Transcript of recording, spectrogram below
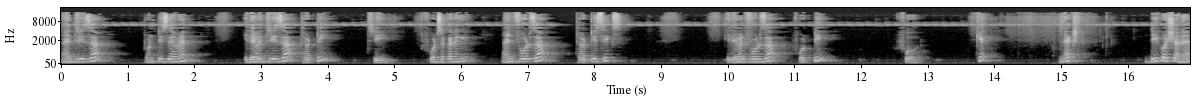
नाइन थ्री ज़ा ट्वेंटी सेवन, इलेवन थ्री ज़ा थर्टी थ्री। फोर से करेंगे। नाइन फोर ज़ा थर्टी सिक्स, इलेवन फोर ज़ा forty four. Okay next D question है,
